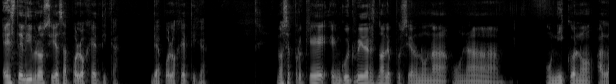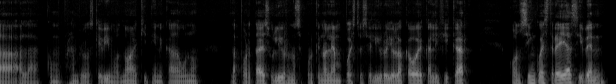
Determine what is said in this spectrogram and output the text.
Este libro sí es apologética, de apologética. No sé por qué en Goodreaders no le pusieron una, una un icono a la, a la, como por ejemplo los que vimos, ¿no? Aquí tiene cada uno la portada de su libro, no sé por qué no le han puesto ese libro, yo lo acabo de calificar con cinco estrellas y ven,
